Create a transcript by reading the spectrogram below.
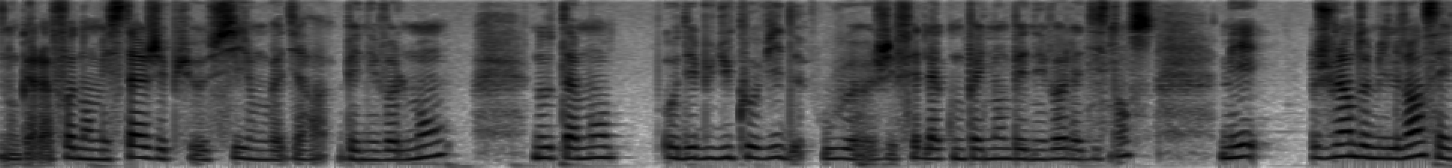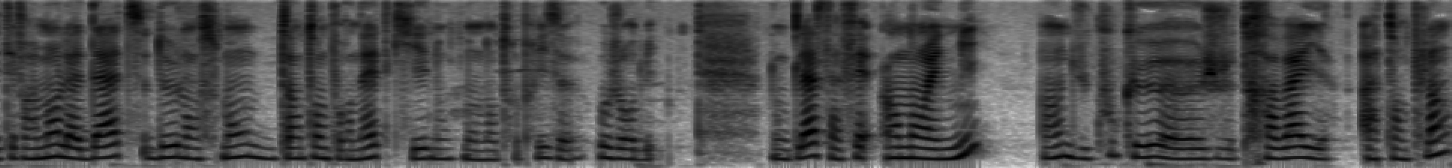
donc à la fois dans mes stages et puis aussi on va dire bénévolement, notamment au début du Covid où euh, j'ai fait de l'accompagnement bénévole à distance. Mais juin 2020, ça a été vraiment la date de lancement d'un temps pour net, qui est donc mon entreprise aujourd'hui. Donc là, ça fait un an et demi, hein, du coup, que euh, je travaille à temps plein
